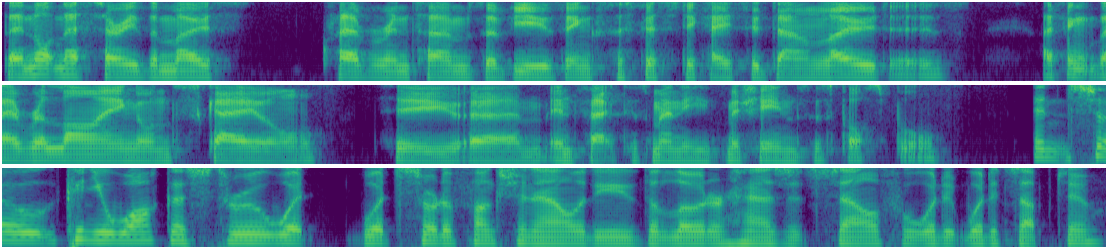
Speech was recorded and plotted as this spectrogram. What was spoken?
They're not necessarily the most clever in terms of using sophisticated downloaders. I think they're relying on scale to um, infect as many machines as possible. And so, can you walk us through what, what sort of functionality the loader has itself, what it, what it's up to?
